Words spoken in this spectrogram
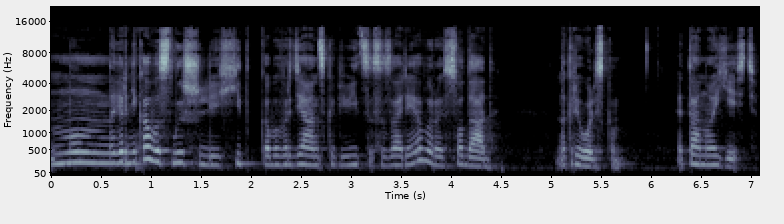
ну, наверняка вы слышали хит кабардианской певицы Сазари Эворы «Содад» на креольском. Это оно и есть.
